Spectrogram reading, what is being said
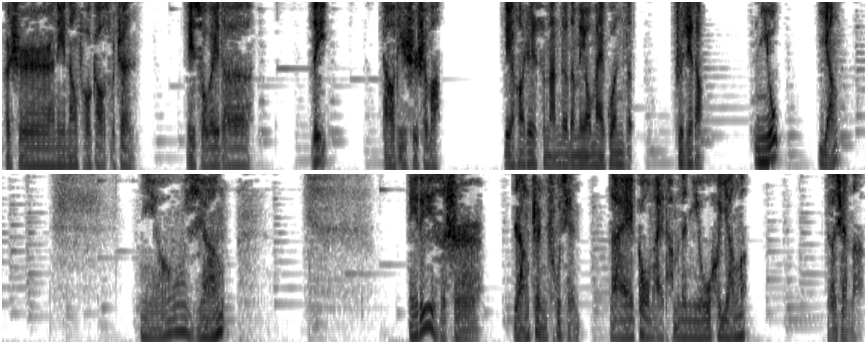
可是你能否告诉朕，你所谓的利到底是什么？”李浩这次难得的没有卖关子，直接道：“牛、羊。”牛羊，你的意思是让朕出钱来购买他们的牛和羊吗？德简呢？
